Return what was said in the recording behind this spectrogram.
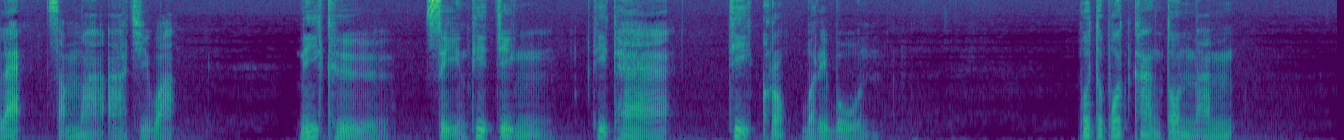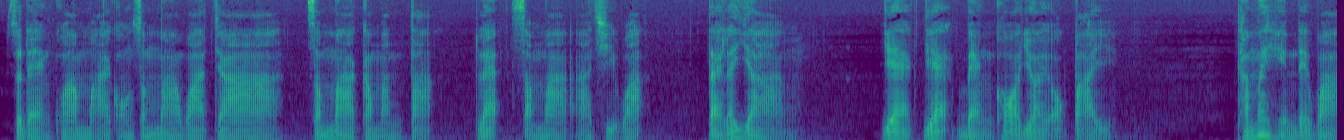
และสัมมาอาชีวะ นี้คือ ศีลที่จริง ที่แท้ที่ครบบริบูรณ์ พุทธพจน์ข้างต้นนั้น แสดงความหมายของสัมมาวาจา สัมมากัมมันตะ และสัมมาอาชีวะ แต่ละอย่าง แยกแยะแบ่งข้อย่อยออกไปทำให้เห็นได้ว่า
